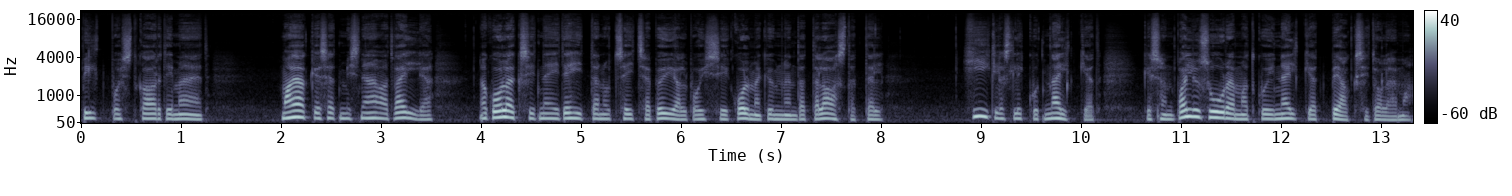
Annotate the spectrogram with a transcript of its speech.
piltpostkaardimäed, majakesed, mis näevad välja, nagu oleksid neid ehitanud seitse pöialpoissi kolmekümnendatel aastatel, hiiglaslikud nälkjad, kes on palju suuremad, kui nälkjad peaksid olema.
